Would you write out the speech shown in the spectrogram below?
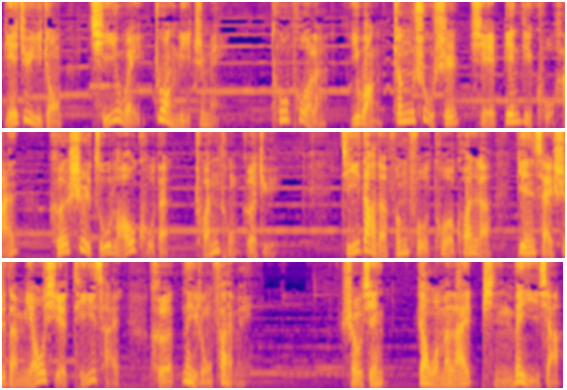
别具一种奇伟壮丽之美，突破了以往征戍诗写边地苦寒和士卒劳苦的传统格局。极大的丰富拓宽了边塞诗的描写题材和内容范围。首先，让我们来品味一下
